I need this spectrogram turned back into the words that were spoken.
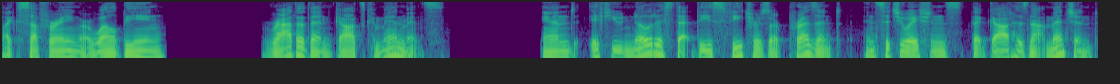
like suffering or well being, rather than God's commandments, and if you notice that these features are present in situations that God has not mentioned,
